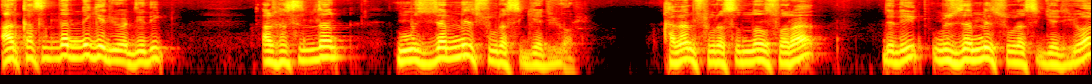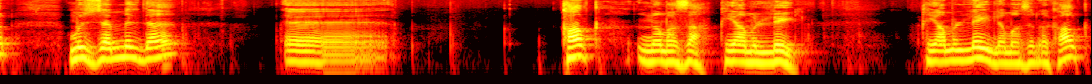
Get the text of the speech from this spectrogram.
arkasından ne geliyor dedik? Arkasından Müzzemmil suresi geliyor. Kalem surasından sonra dedik Müzzemmil suresi geliyor. Müzzemmil de ee, kalk namaza, kıyamul leyl. Kıyamul leyl namazına kalk.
